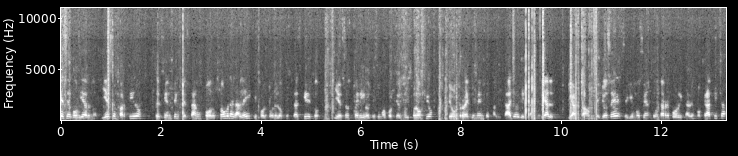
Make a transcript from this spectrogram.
ese gobierno y ese partido se sienten que están por sobre la ley y por sobre lo que está escrito. Y eso es peligrosísimo porque es muy propio de un régimen totalitario y dictatorial. Y hasta donde yo sé, seguimos siendo una república democrática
